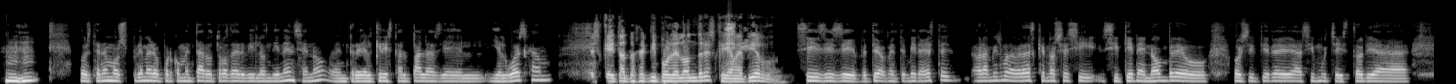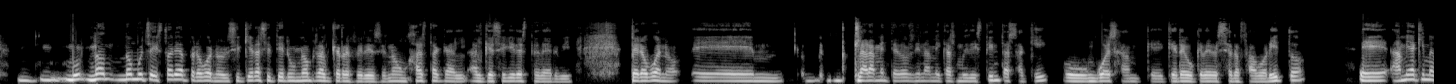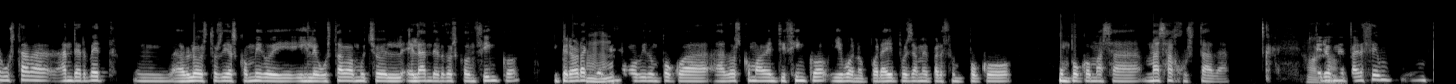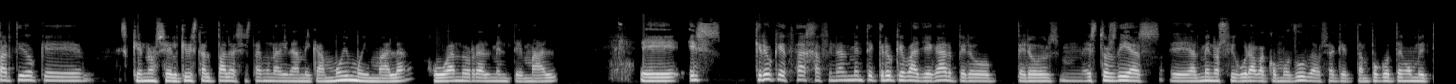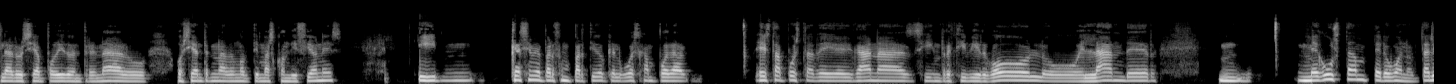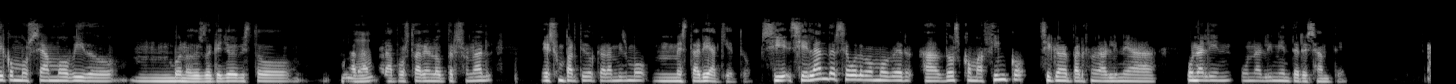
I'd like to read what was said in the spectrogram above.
Pues tenemos primero por comentar otro derby londinense, ¿no? Entre el Crystal Palace y el, y el West Ham. Es que hay tantos equipos de Londres que ya me pierdo. Sí, sí, sí, efectivamente. Mira, este ahora mismo la verdad es que no sé si, si tiene nombre o, o si tiene así mucha historia. No, no mucha historia, pero bueno, siquiera si tiene un nombre al que referirse, ¿no? Un hashtag al, al que seguir este derby. Pero bueno, eh, claramente dos dinámicas muy distintas aquí. Un West Ham que creo que debe ser el favorito. Eh, a mí aquí me gustaba Underbet, mm, habló estos días conmigo y, y le gustaba mucho el, el Under 2,5, y pero ahora creo que se ha movido un poco a, a 2,25 y bueno, por ahí pues ya me parece un poco un poco más, a- más ajustada. Pero me parece un, un partido que es que no sé, el Crystal Palace está en una dinámica muy muy mala, jugando realmente mal. Eh, es creo que Zaha finalmente creo que va a llegar, pero pero mm, estos días eh, al menos figuraba como duda, o sea que tampoco tengo muy claro si ha podido entrenar o, o si ha entrenado en óptimas condiciones. Y mm, casi me parece un partido que el West Ham pueda esta apuesta de ganas sin recibir gol o el under mm, me gustan, pero bueno, tal y como se han movido, bueno, desde que yo he visto para apostar en lo personal, es un partido que ahora mismo me estaría quieto. Si, si el under se vuelve a mover a 2,5, sí que me parece una línea, una, una línea interesante.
